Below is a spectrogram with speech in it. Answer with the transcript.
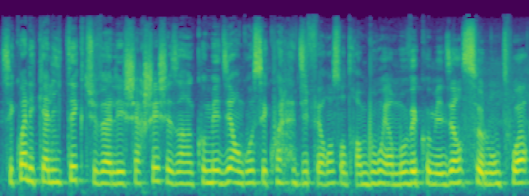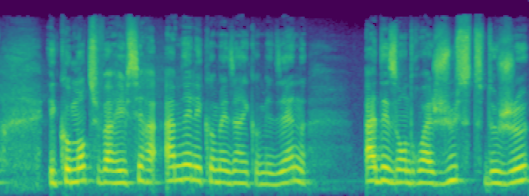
c'est quoi les qualités que tu vas aller chercher chez un comédien? En gros, c'est quoi la différence entre un bon et un mauvais comédien selon toi? Et comment tu vas réussir à amener les comédiens et comédiennes à des endroits justes de jeu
